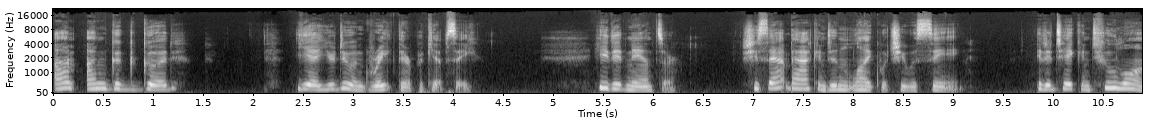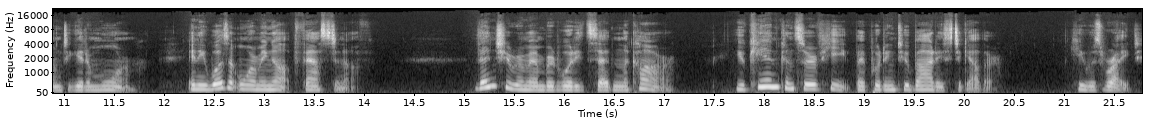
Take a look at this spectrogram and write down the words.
I'm I'm g- good. Yeah, you're doing great there, Poughkeepsie. He didn't answer. She sat back and didn't like what she was seeing. It had taken too long to get him warm, and he wasn't warming up fast enough. Then she remembered what he'd said in the car. You can conserve heat by putting two bodies together. He was right.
